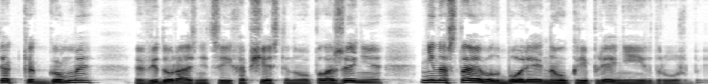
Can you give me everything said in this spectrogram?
так как Гомме – ввиду разницы их общественного положения, не настаивал более на укреплении их дружбы.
